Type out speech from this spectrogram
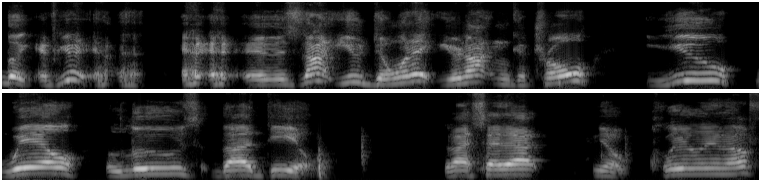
Look, if you're if it's not you doing it, you're not in control. You will lose the deal. Did I say that, you know, clearly enough?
